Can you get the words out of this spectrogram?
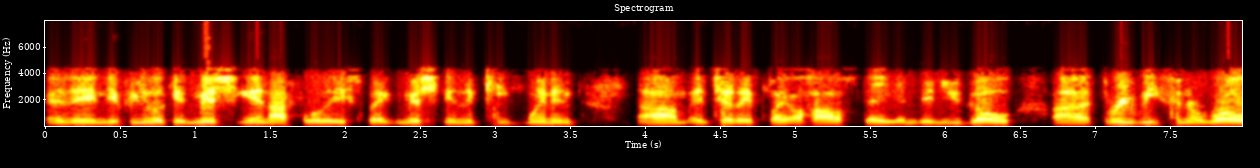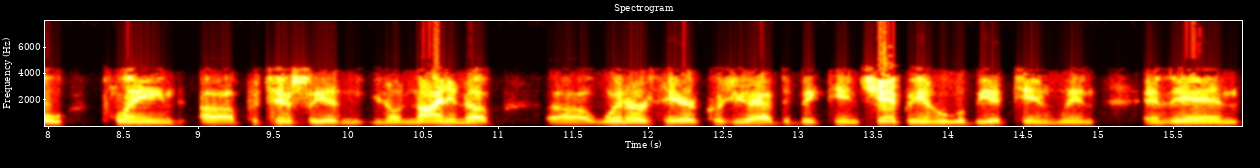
And then if you look at Michigan, I fully expect Michigan to keep winning um, until they play Ohio State, and then you go uh, three weeks in a row playing uh, potentially a you know nine and up uh, winners here because you have the Big Ten champion who will be a ten win, and then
